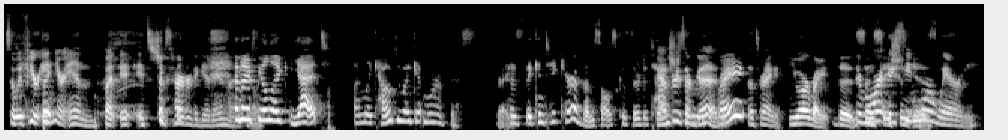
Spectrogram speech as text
So if you're in, you're in, but it, it's just harder to get in. and I feel like yet I'm like, how do I get more of this? right. Because they can take care of themselves because they're detached. boundaries are good. right? That's right. You are right. The They're more. They seem is more wary.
